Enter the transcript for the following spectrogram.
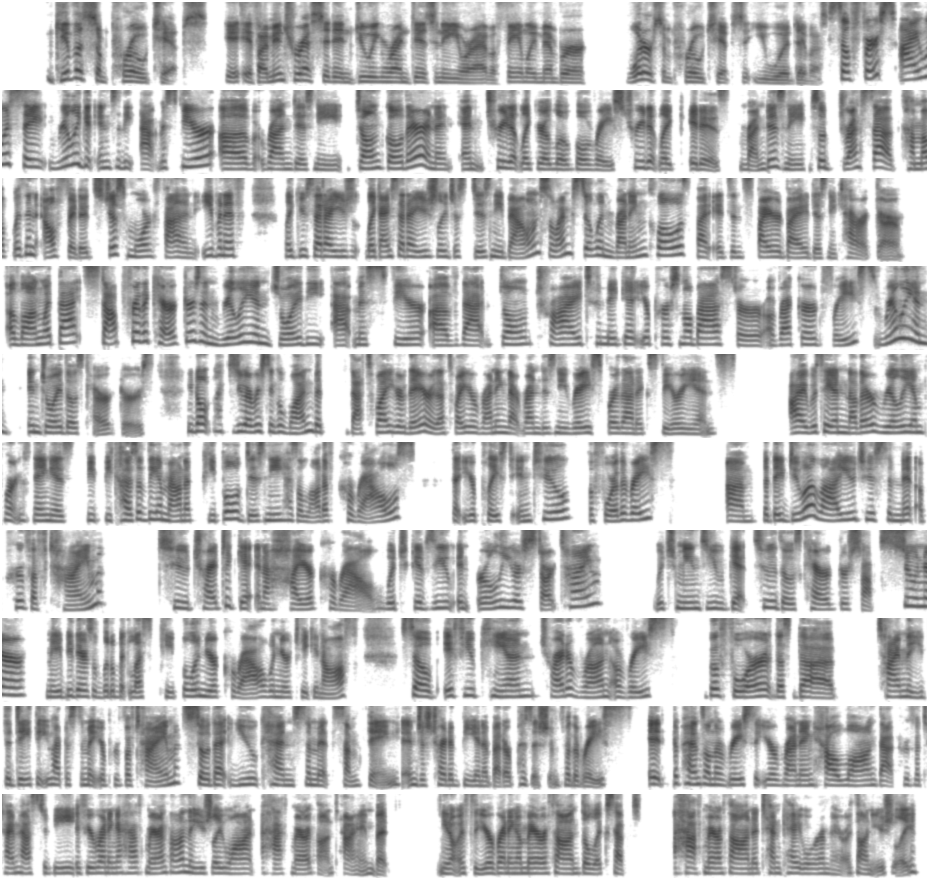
give us some pro tips. If I'm interested in doing Run Disney or I have a family member, what are some pro tips that you would give us? So first, I would say really get into the atmosphere of Run Disney. Don't go there and and treat it like your local race. Treat it like it is Run Disney. So dress up, come up with an outfit. It's just more fun. Even if, like you said, I usually, like I said, I usually just Disney bound. So I'm still in running clothes, but it's inspired by a Disney character. Along with that, stop for the characters and really enjoy the atmosphere of that. Don't try to make it your personal best or a record race. Really en- enjoy those characters. You don't have to do every single one, but that's why you're there. That's why you're running that Run Disney race for that experience. I would say another really important thing is be- because of the amount of people, Disney has a lot of corrals that you're placed into before the race. Um, but they do allow you to submit a proof of time to try to get in a higher corral, which gives you an earlier start time, which means you get to those character stops sooner. Maybe there's a little bit less people in your corral when you're taking off. So if you can try to run a race before the, the time that you, the date that you have to submit your proof of time so that you can submit something and just try to be in a better position for the race. It depends on the race that you're running, how long that proof of time has to be. If you're running a half marathon, they usually want a half marathon time. But, you know, if you're running a marathon, they'll accept a half marathon, a 10K, or a marathon usually.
